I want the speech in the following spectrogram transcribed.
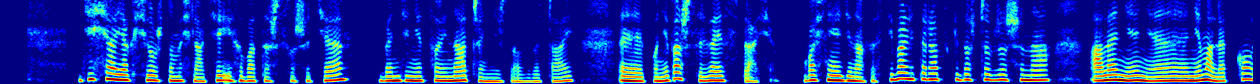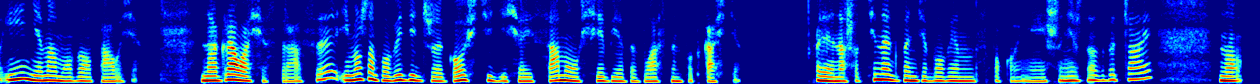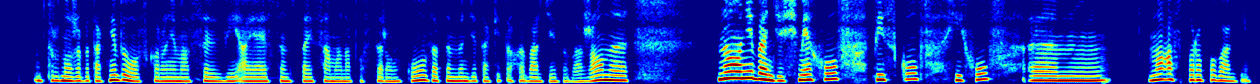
Dzisiaj, jak się już domyślacie i chyba też słyszycie, będzie nieco inaczej niż zazwyczaj, e, ponieważ Sylwia jest w trasie. Właśnie jedzie na festiwal literacki do Szczebrzeszyna, ale nie, nie, nie ma lekko i nie ma mowy o pauzie. Nagrała się z trasy i można powiedzieć, że gości dzisiaj samą siebie we własnym podcaście. E, nasz odcinek będzie bowiem spokojniejszy niż zazwyczaj. No, trudno, żeby tak nie było, skoro nie ma Sylwii, a ja jestem tutaj sama na posterunku, zatem będzie taki trochę bardziej wyważony. No, nie będzie śmiechów, pisków, chichów, no a sporo powagi.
